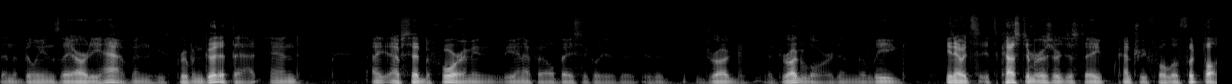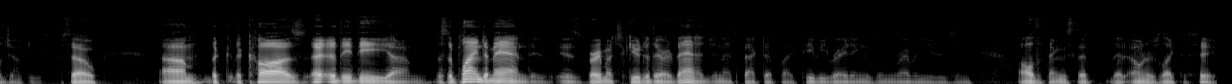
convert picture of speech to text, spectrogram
than the billions they already have, and he's proven good at that. And I, have said before, I mean, the NFL basically is a is a drug a drug lord, and the league, you know, its its customers are just a country full of football junkies. So. Um, the the cause uh, uh, the the um, the supply and demand is is very much skewed to their advantage, and that's backed up by TV ratings and revenues and all the things that, that owners like to see.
